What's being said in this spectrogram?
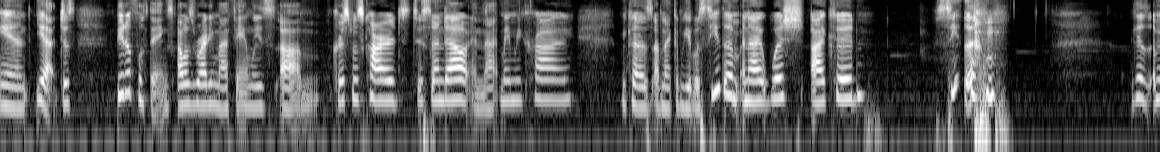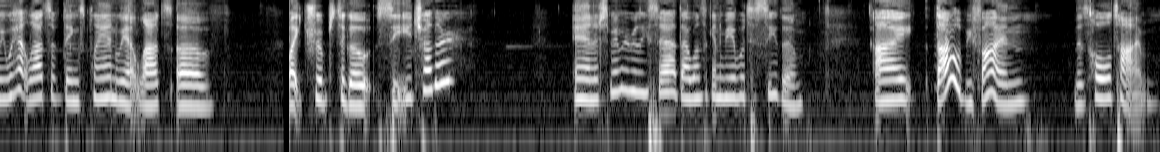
And yeah, just beautiful things. I was writing my family's um, Christmas cards to send out, and that made me cry because I'm not gonna be able to see them, and I wish I could see them. because I mean, we had lots of things planned. We had lots of like trips to go see each other, and it just made me really sad that I wasn't gonna be able to see them. I thought it would be fun this whole time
